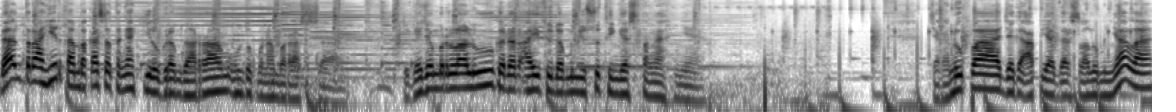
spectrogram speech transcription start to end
Dan terakhir tambahkan setengah kilogram garam untuk menambah rasa. Tiga jam berlalu, kadar air sudah menyusut hingga setengahnya. Jangan lupa jaga api agar selalu menyala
